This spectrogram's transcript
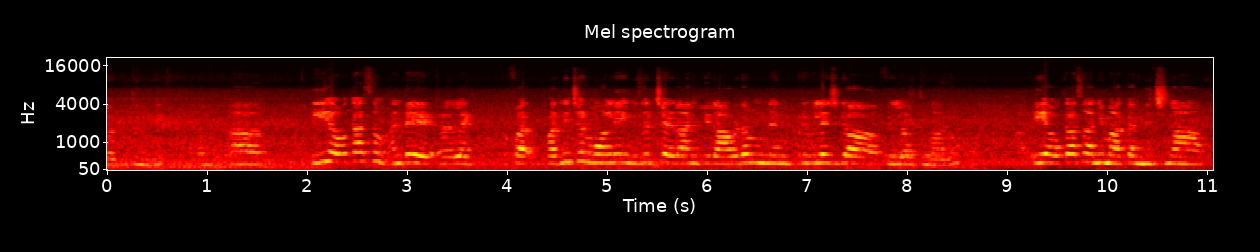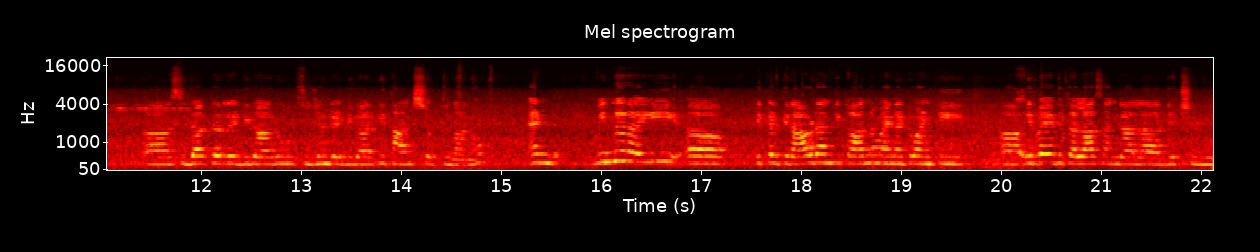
దొరుకుతుంది. ఈ అవకాశం అంటే లైక్ ఫర్నిచర్ మాల్ని విజిట్ చేయడానికి రావడం నేను ప్రివిలేజ్గా ఫీల్ అవుతున్నాను. ఈ అవకాశాన్ని మాకు అందించిన సుధాకర్ రెడ్డి గారు సుజన్ రెడ్డి గారికి థ్యాంక్స్ చెప్తున్నాను. అండ్ విన్నర్ అయ్యి ఇక్కడికి రావడానికి కారణమైనటువంటి ఇరవై ఐదు కళా సంఘాల అధ్యక్షుడు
